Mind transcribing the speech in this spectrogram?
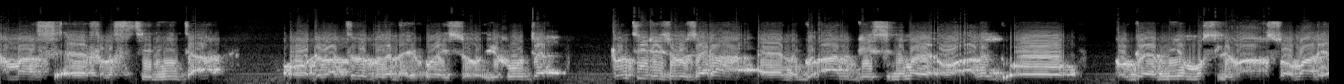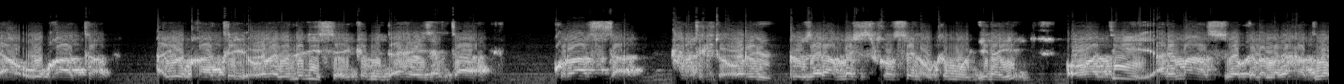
xamaas ee falastiiniyiinta ah oo dhibaatada badan ay ku hayso yuhuudda runtii ra'iisul wasaaraha go'aan geesinimada oo adag oo hogaamiye muslim ah soomaali ah uu qaata ayuu qaatay oo hadaladiisa ay ka mid ahayd xitaa kuraasta xatagta oo ra'iisul wasaaraha meeshas concern uu ka muujinayay oo haddii arrimahaas sidoo kale laga hadlo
